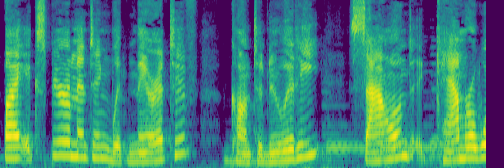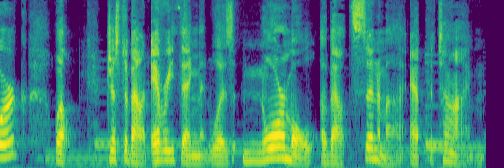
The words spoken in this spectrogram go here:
by experimenting with narrative, continuity, sound, camera work, well, just about everything that was normal about cinema at the time.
